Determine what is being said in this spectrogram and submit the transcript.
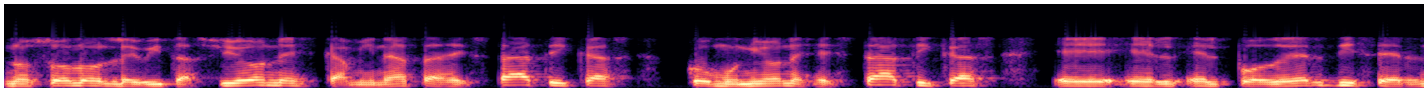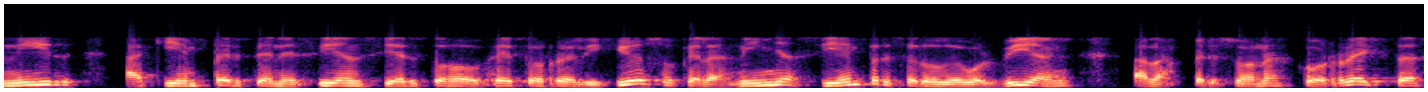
no solo levitaciones, caminatas estáticas, comuniones estáticas, eh, el, el, poder discernir a quién pertenecían ciertos objetos religiosos, que las niñas siempre se lo devolvían a las personas correctas,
